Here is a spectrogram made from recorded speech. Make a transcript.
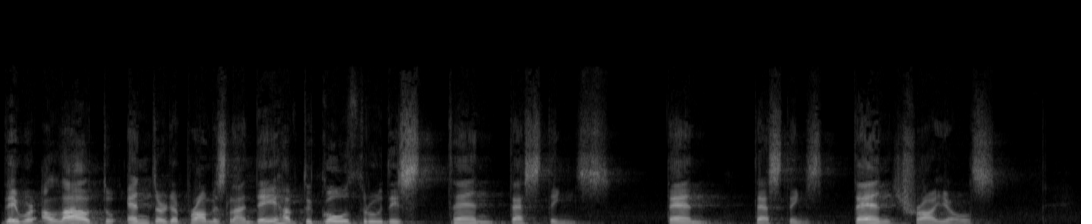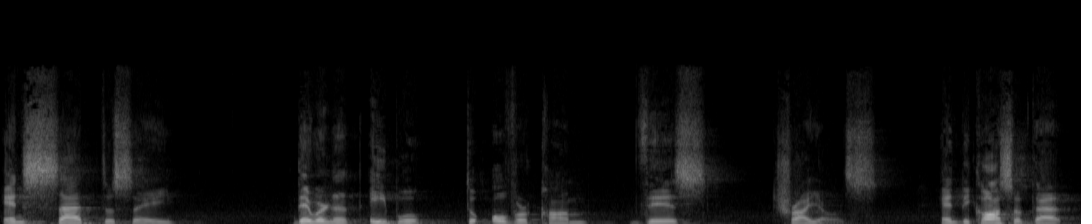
they were allowed to enter the promised land, they have to go through these 10 testings. 10 testings. 10 trials, and sad to say, they were not able to overcome these trials. And because of that,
